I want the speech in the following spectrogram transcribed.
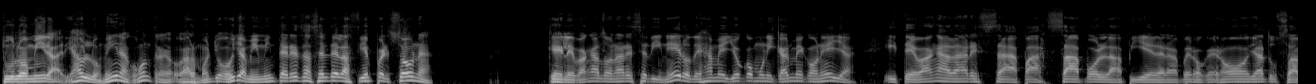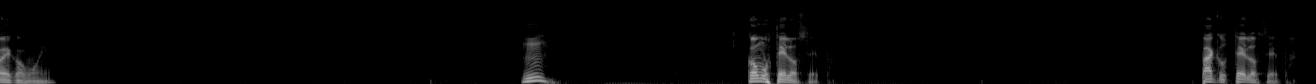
tú lo miras, diablo, mira, contra. A yo, oye, a mí me interesa ser de las 100 personas que le van a donar ese dinero. Déjame yo comunicarme con ella y te van a dar esa pasada por la piedra, pero que no, ya tú sabes cómo es. ¿Mm? Como usted lo sepa. Para que usted lo sepa.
